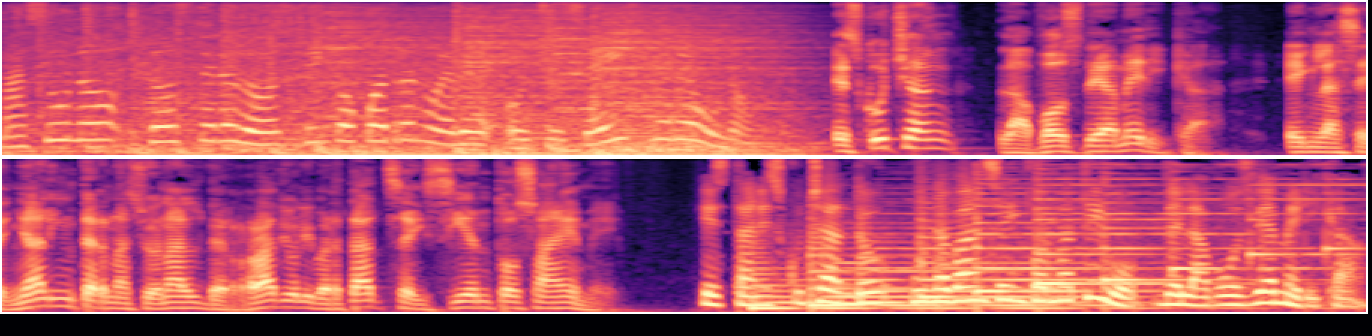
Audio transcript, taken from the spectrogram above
más 1-202-549-8691. Escuchan La Voz de América en la señal internacional de Radio Libertad 600 AM. Están escuchando un avance informativo de La Voz de América.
